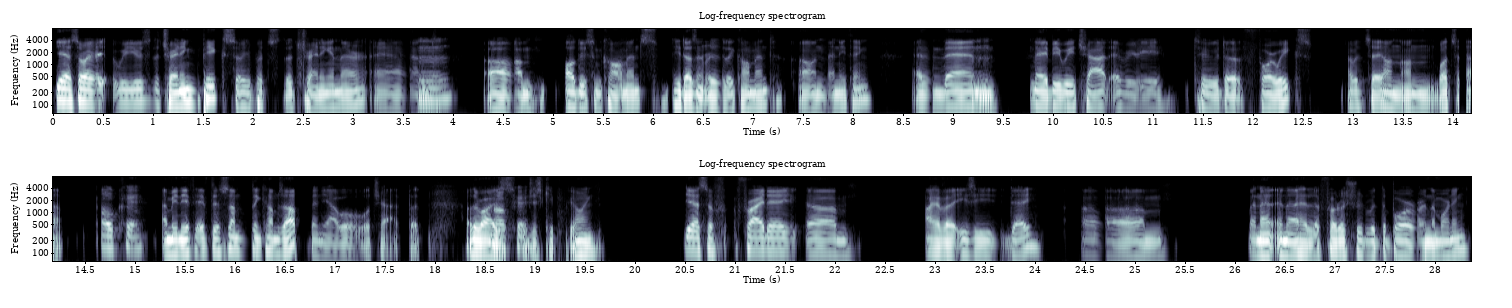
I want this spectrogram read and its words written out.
Yeah. So I, we use the TrainingPeaks, So he puts the training in there, and Mm, um, I'll do some comments. He doesn't really comment on anything, and then maybe we chat every two to four weeks. I would say on on WhatsApp. okay. I mean, if if there's something comes up, then yeah, we'll we'll chat. But otherwise, we Okay. just keep going. Yeah. So f- Friday, um, I have an easy day. Um, and I and I had a photo shoot with the boar in the morning,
